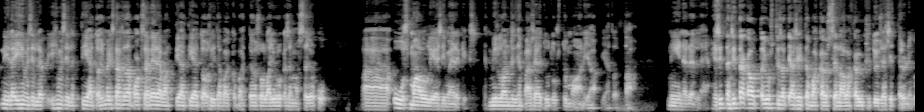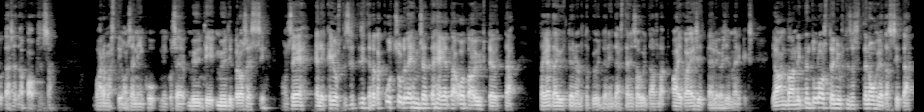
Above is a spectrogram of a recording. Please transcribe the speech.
niille ihmisille, ihmisille tietoa. Esimerkiksi tässä tapauksessa relevanttia tietoa siitä vaikkapa, että jos ollaan julkaisemassa joku ää, uusi malli esimerkiksi, että milloin siihen pääsee tutustumaan ja, ja tota, niin edelleen. Ja sitten sitä kautta justisat ja sitten vaikka jos siellä on vaikka yksityisesittely, niin kuin tässä tapauksessa varmasti on se, niin kuin, niin kuin se myynti, myyntiprosessi on se. Eli just sitten, sitten ota kutsua ihmisiä, että hei, jätä, ota yhteyttä tai jätä yhteydenottopyyntö, niin tästä niin sovitaan aika esittely esimerkiksi. Ja antaa niiden tulosten justiinsa sitten ohjata sitä,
